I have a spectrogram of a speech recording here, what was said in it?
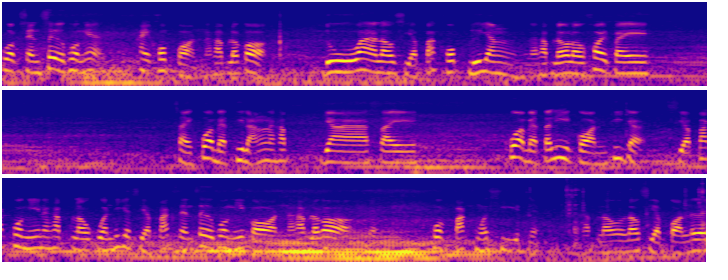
พวกเซนเซอร์พวกนี้ ให้ครบก่อนนะครับ แล้วก็ดูว่าเราเสียบปลั๊กครบหรือยังนะครับ แล้วเราค่อยไป ใส่ขั้วแบตทีหลังนะครับ อย่าใส่ขั้วแบตเตอรี่ก่อนที่จะเสียบปลั๊กพวกนี้นะครับ เราควรที่จะเสียบปลั๊กเซนเซอร์พวกนี้ก่อนนะครับ แล้วก็พวกปลั๊กหัวขีดเนี่ยนะครับ เราเราเสียบก่อนเลย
